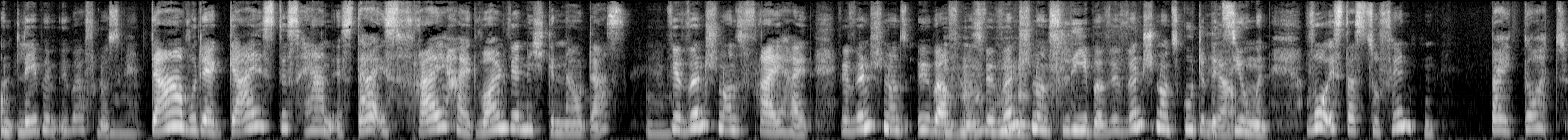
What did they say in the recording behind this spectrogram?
und lebe im Überfluss. Da, wo der Geist des Herrn ist, da ist Freiheit. Wollen wir nicht genau das? Wir wünschen uns Freiheit, wir wünschen uns Überfluss, wir wünschen uns Liebe, wir wünschen uns gute Ja. Beziehungen. Wo ist das zu finden? Bei Gott.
